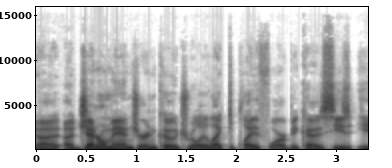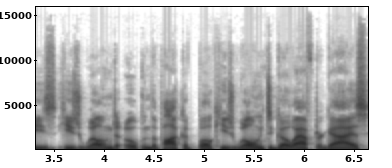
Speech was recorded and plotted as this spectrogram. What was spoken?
uh, a general manager and coach really like to play for because he's he's he's willing to open the pocketbook. He's willing to go after guys,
